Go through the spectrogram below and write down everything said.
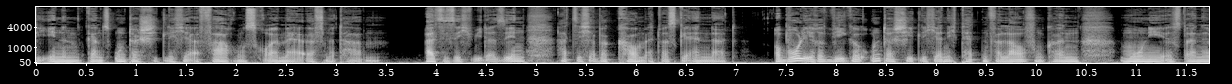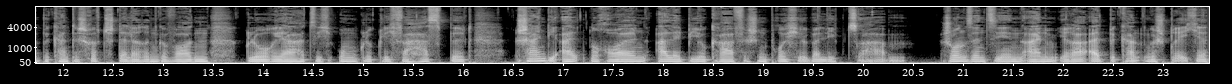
die ihnen ganz unterschiedliche Erfahrungsräume eröffnet haben. Als sie sich wiedersehen, hat sich aber kaum etwas geändert. Obwohl ihre Wege unterschiedlicher nicht hätten verlaufen können, Moni ist eine bekannte Schriftstellerin geworden, Gloria hat sich unglücklich verhaspelt, scheinen die alten Rollen alle biografischen Brüche überlebt zu haben. Schon sind sie in einem ihrer altbekannten Gespräche,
